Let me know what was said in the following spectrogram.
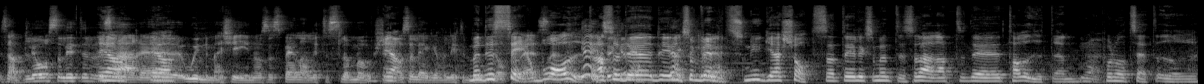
så här, blåser lite Ja, så här, eh, ja. wind machine och så spelar lite slow motion Ja. och så lägger vi lite Men det ser det. bra ut. Ja, alltså tycker det, det är liksom väldigt snygga shots. Så att det är liksom inte sådär att det tar ut en Nej. på något sätt ur,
